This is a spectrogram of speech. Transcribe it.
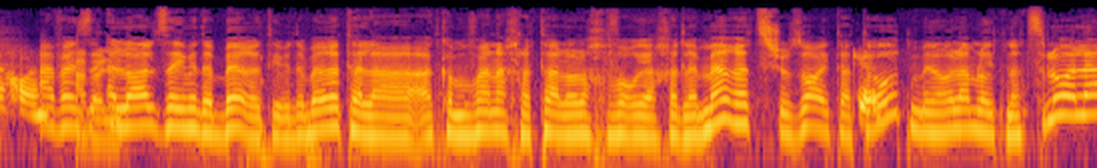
נכון. אבל זה- אבל- לא על זה היא מדברת, היא מדברת על ה- כמובן ההחלטה לא לחבור יחד למרץ, שזו הייתה כן. טעות, מעולם לא התנצלו עליה,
